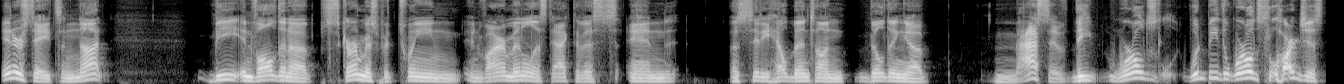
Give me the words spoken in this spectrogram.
interstates and not be involved in a skirmish between environmentalist activists and a city hell bent on building a massive, the world's would be the world's largest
